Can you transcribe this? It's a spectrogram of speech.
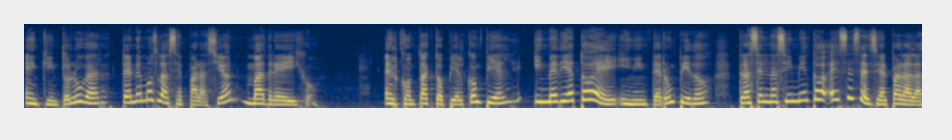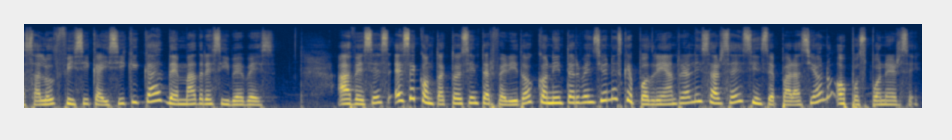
En quinto lugar, tenemos la separación madre-hijo. El contacto piel con piel, inmediato e ininterrumpido, tras el nacimiento es esencial para la salud física y psíquica de madres y bebés. A veces ese contacto es interferido con intervenciones que podrían realizarse sin separación o posponerse.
